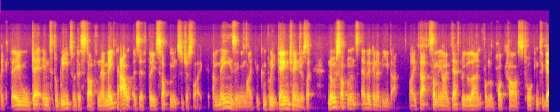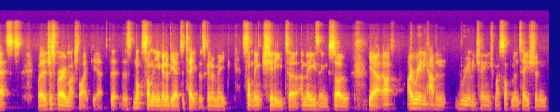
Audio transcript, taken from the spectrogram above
like they will get into the weeds with this stuff and they make out as if these supplements are just like amazing and like a complete game changer. It's like no supplement's ever going to be that. Like that's something I've definitely learned from the podcast, talking to guests, where they're just very much like, yeah, there's not something you're going to be able to take that's going to make something shitty to amazing. So yeah, I, I really haven't really changed my supplementation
